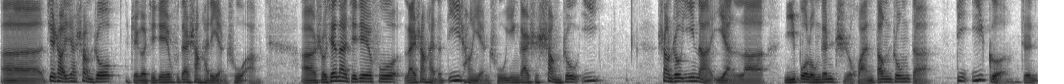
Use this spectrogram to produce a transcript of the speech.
呃，介绍一下上周这个杰杰耶夫在上海的演出啊。呃，首先呢，杰杰耶夫来上海的第一场演出应该是上周一。上周一呢，演了尼伯龙根指环当中的第一个这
